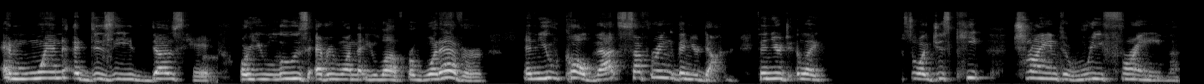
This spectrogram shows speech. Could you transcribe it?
And when a disease does hit or you lose everyone that you love or whatever and you call that suffering then you're done. Then you're like so i just keep trying to reframe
